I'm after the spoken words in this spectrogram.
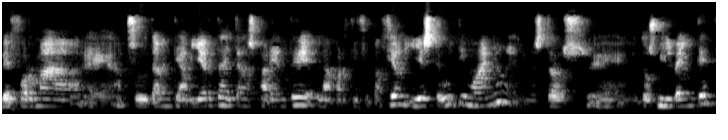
de forma eh, absolutamente abierta y transparente la participación. Y este último año, en estos eh, 2020,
